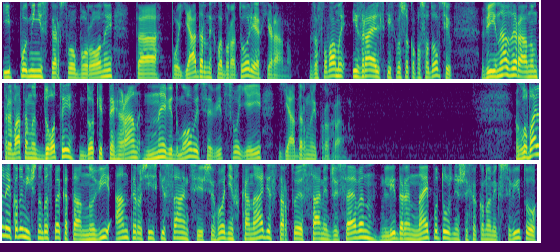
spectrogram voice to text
і по Міністерству оборони та по ядерних лабораторіях Ірану. За словами ізраїльських високопосадовців, війна з Іраном триватиме доти, доки Тегеран не відмовиться від своєї ядерної програми. Глобальна економічна безпека та нові антиросійські санкції. Сьогодні в Канаді стартує саміт G7. Лідери найпотужніших економік світу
